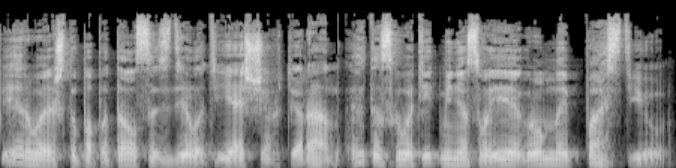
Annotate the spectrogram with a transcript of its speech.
Первое, что попытался сделать ящер-тиран, это схватить меня своей огромной пастью.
